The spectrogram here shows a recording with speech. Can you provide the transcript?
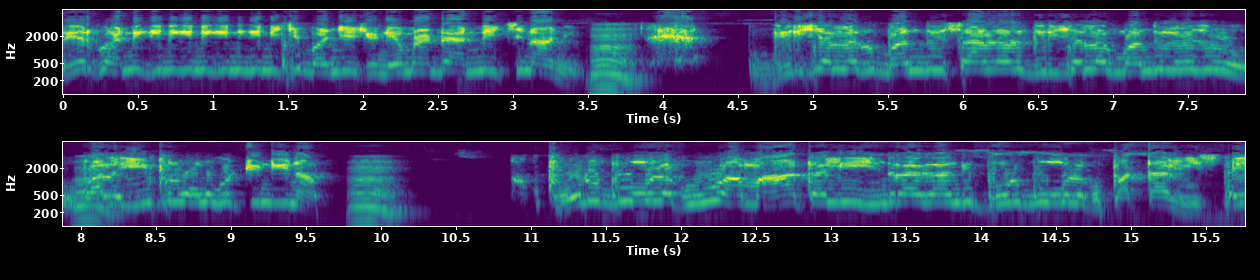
పేరుకు అన్ని గిని గిని గిని గిని ఇచ్చి బంద్ చేసిండు. ఏమంటే అన్ని ఇచ్చినా అని. గిరిజనులకు బంధు ఇస్తా అన్నాడు గిరిజనులకు బంధు లేదు. వాళ్ళ ఈపులు వాళ్ళు కొట్టిండి ఈయన. పోడు భూములకు ఆ మహాతల్లి ఇందిరాగాంధీ పోడు భూములకు పట్టాలు ఇస్తే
